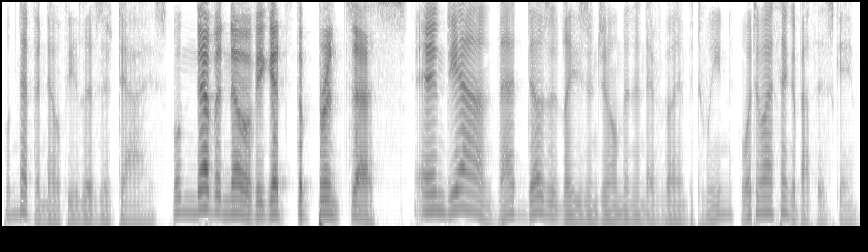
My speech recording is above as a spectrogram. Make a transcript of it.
We'll never know if he lives or dies. We'll never know if he gets the princess. And yeah, that does it, ladies and gentlemen, and everybody in between. What do I think about this game?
